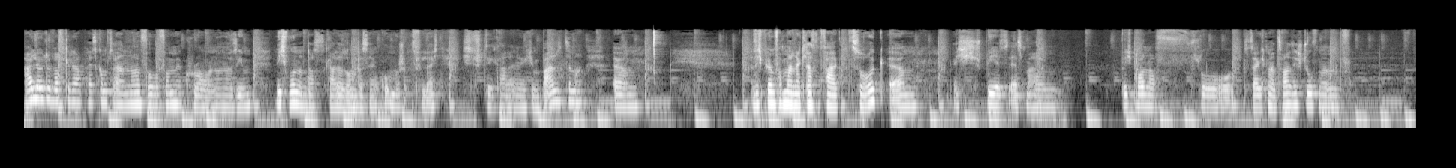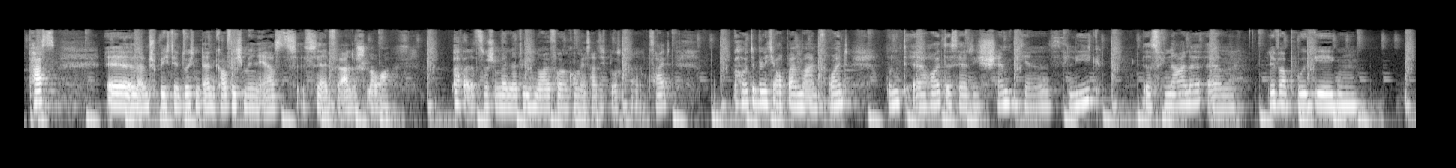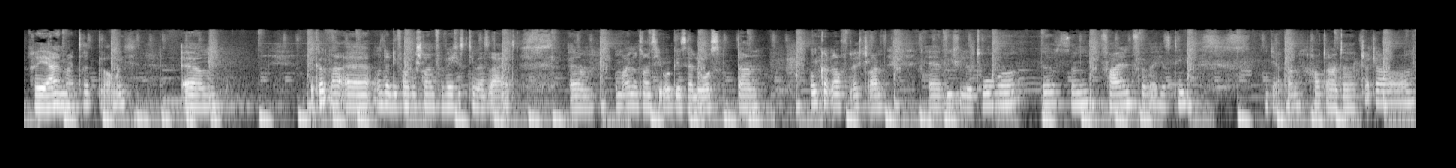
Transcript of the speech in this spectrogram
Hi Leute, was geht ab? Jetzt kommt zu einer neuen Folge von Macro 007. Nicht wundern, dass es gerade so ein bisschen komisch ist vielleicht. Ich stehe gerade nämlich im Badezimmer. Ähm, also ich bin von meiner Klassenfahrt zurück. Ähm, ich spiele jetzt erstmal, ich brauche noch so, sage ich mal, 20 Stufen im Pass. Äh, dann spiele ich den durch und dann kaufe ich mir den erst. Ist halt für alle schlauer. Aber dazwischen werden natürlich neue Folgen kommen. Jetzt hatte ich bloß keine Zeit. Heute bin ich auch bei meinem Freund und äh, heute ist ja die Champions League, das Finale. Ähm, Liverpool gegen Real Madrid, glaube ich. Ähm, ihr könnt mal äh, unter die Folge schreiben, für welches Team ihr seid. Ähm, um 21 Uhr geht es ja los. Dann und könnt auch vielleicht schreiben, äh, wie viele Tore es sind, fallen für welches Team. Und ja, dann haut rein. Ciao, ciao.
